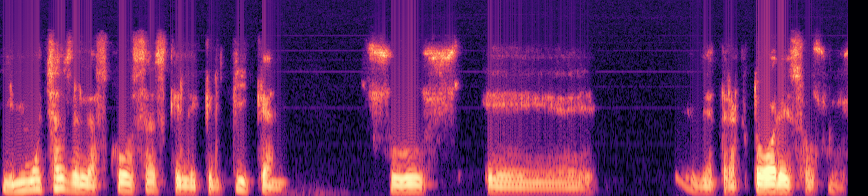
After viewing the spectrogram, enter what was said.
y muchas de las cosas que le critican sus eh, detractores o sus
